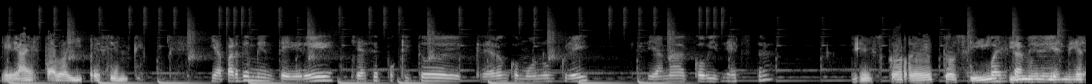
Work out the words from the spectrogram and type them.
eh, ha estado ahí presente. Y aparte me enteré que hace poquito crearon como un upgrade que se llama COVID Extra. Es correcto, sí. Cuéntame sí, muy bien.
